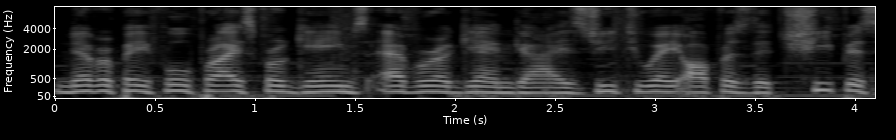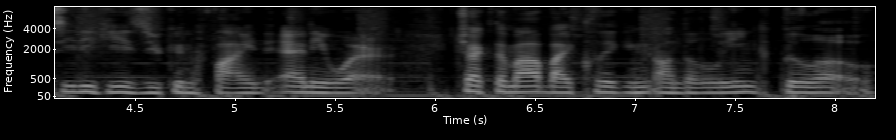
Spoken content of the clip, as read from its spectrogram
Never pay full price for games ever again guys, G2A offers the cheapest CD keys you can find anywhere. Check them out by clicking on the link below.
